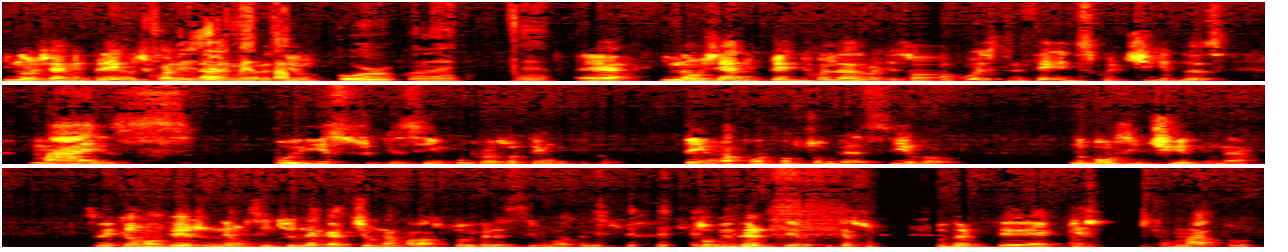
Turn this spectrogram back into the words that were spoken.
E não gera emprego de qualidade no Brasil. porco, né? É. é. e não gera emprego de qualidade. São coisas que têm que ser discutidas. Mas, por isso que, sim, o professor tem, tem uma função subversiva, no bom sentido, né? Se bem que eu não vejo nenhum sentido negativo na palavra subversivo. Nós temos que subverter. O que é subverter? É questionar tudo.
